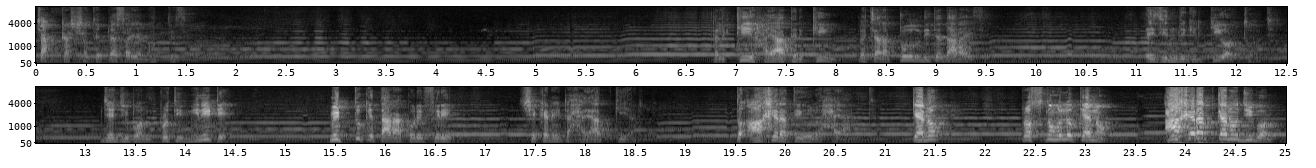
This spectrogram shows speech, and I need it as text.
চাক্কার সাথে পেঁচাইয়া ঘুরতেছে। তাহলে কি হায়াতের কি বেচারা টোল দিতে দাঁড়াইছে? এই জিন্দগির কি অর্থ আছে? যে জীবন প্রতি মিনিটে মৃত্যুকে তাড়া করে ফিরে, সেখানে এটা হায়াত কি আর? তো আখেরাতই হলো হায়াত। কেন? প্রশ্ন হলো কেন? আখেরাত কেন জীবন?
